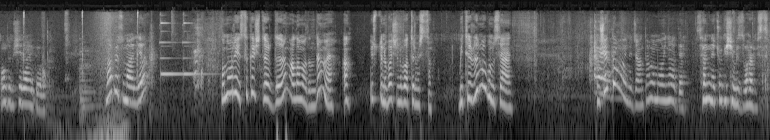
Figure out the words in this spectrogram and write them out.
Orada bir şeyler yapıyor bak. Ne yapıyorsun Aliye? Onu oraya sıkıştırdın, alamadın değil mi? Ah, üstünü başını batırmışsın. Bitirdin mi bunu sen? Poşetle mi oynayacaksın? Tamam oyna hadi. Seninle çok işimiz var bizim.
